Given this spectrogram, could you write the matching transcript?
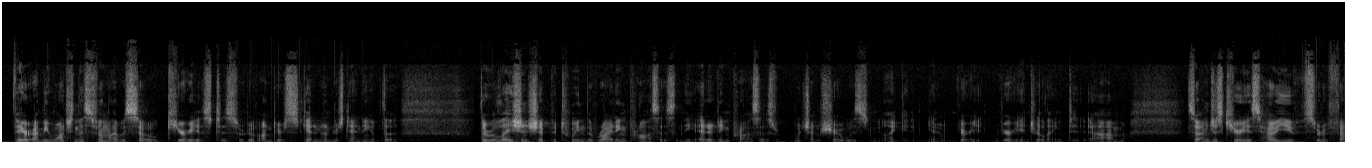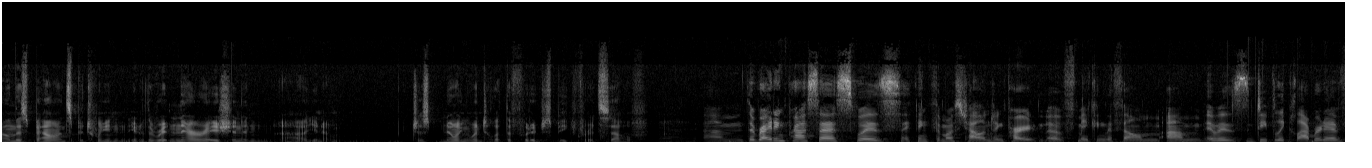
there. I mean, watching this film, I was so curious to sort of under, get an understanding of the, the relationship between the writing process and the editing process, which I'm sure was like you know very, very interlinked. Um, so I'm just curious how you sort of found this balance between you know the written narration and uh, you know just knowing when to let the footage speak for itself. Um, the writing process was, I think, the most challenging part of making the film. Um, it was deeply collaborative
